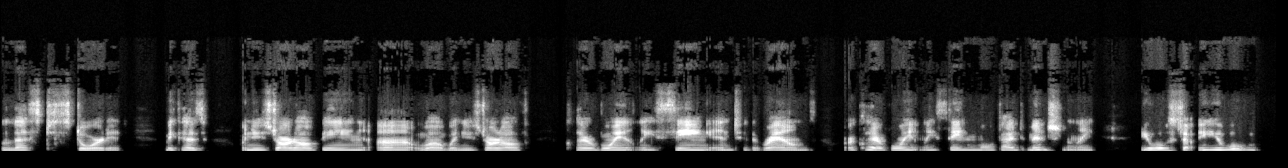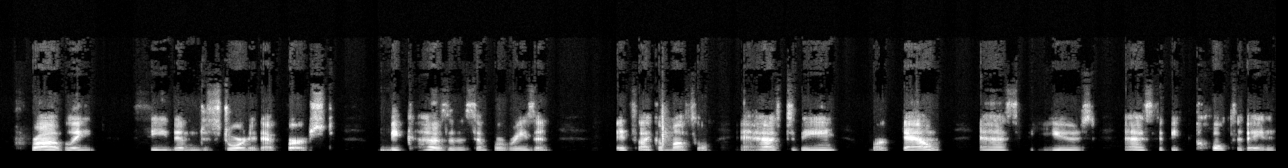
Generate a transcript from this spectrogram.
less distorted because when you start off being, uh, well, when you start off clairvoyantly seeing into the realms or clairvoyantly seeing multidimensionally, you will st- you will probably see them distorted at first because of the simple reason it's like a muscle. It has to be worked out, it has to be used, it has to be cultivated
